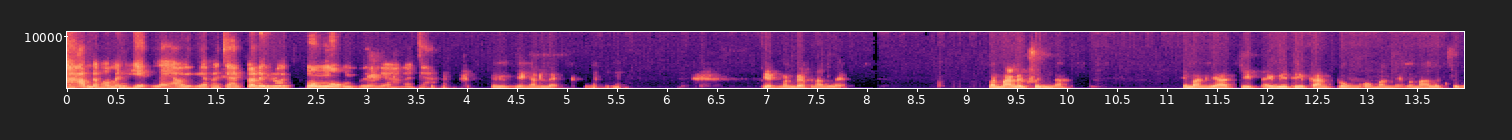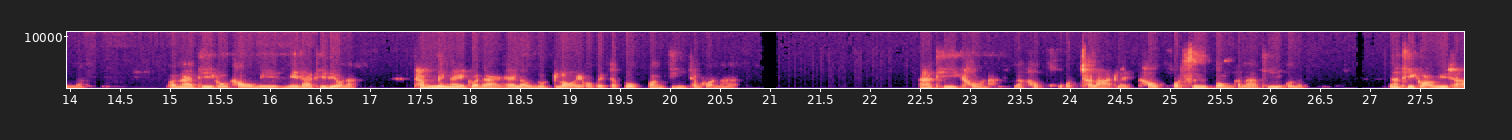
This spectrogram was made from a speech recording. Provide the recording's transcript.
ถามแล้วเพราะมันเห็นแล้วอย่างเงี้ยพระอาจารย์ก็เลยไม่รู้งงๆอยู่อย่างเนี้ยค่ะพระอาจารย์เอออย่างนั้นแหละ เห็นมันแบบนั้นแหละ มันมาลึกซึ้งนะที่มันยาจิตไอ้วิธีการปรุงของมันเนี่ยมันมาลึกซึ้งนะเพราะหน้าที่ของเขามีมีหน้าที่เดียวนะ ทำยังไงก็ได้ให้เราหลุดลอยออกไปจากโลกความจริงเฉพาะหน้า หน้าที่เขานะแล้วเขาโคตรฉลาดเลย เขาโคตรซื่อตรงกับหน้าที่เขาเลย หน้าที่ของวิชา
